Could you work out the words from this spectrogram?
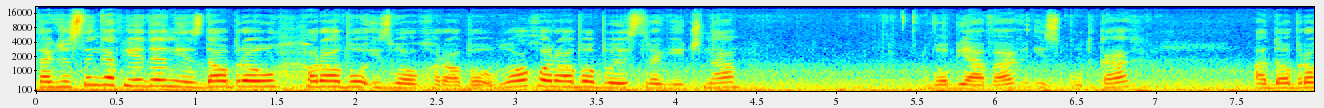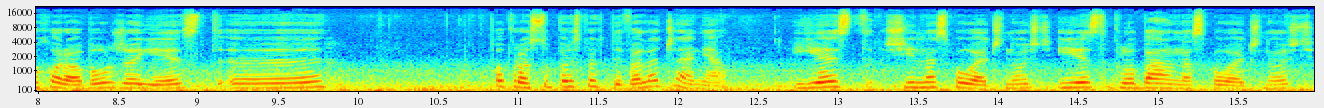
Także Syngap 1 jest dobrą chorobą i złą chorobą. Złą chorobą, bo jest tragiczna w objawach i skutkach a dobrą chorobą, że jest yy, po prostu perspektywa leczenia. Jest silna społeczność i jest globalna społeczność.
